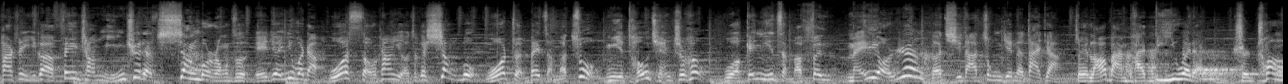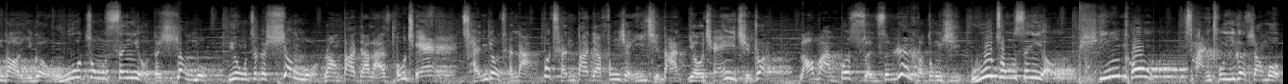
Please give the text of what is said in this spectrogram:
它是一个非常明确的项目融资，也就意味着我手上有这个项目，我准备怎么做，你投钱之后，我给你怎么分，没有任何其他中间的代价。所以老板排第一位。为的是创造一个无中生有的项目，用这个项目让大家来投钱，成就成了，不成大家风险一起担，有钱一起赚，老板不损失任何东西，无中生有，凭空产出一个项目，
